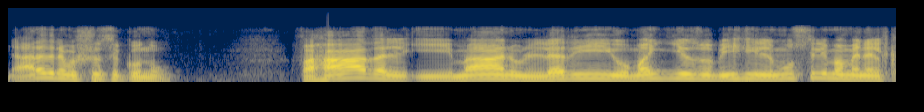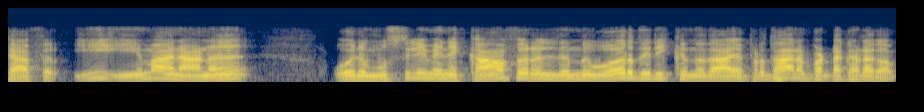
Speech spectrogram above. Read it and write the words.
ഞാനതിനെ വിശ്വസിക്കുന്നു. ഫഹാദൽ ബിഹിൽ മുസ്ലിം മിനൽ കാഫിർ. ഈ ഈമാനാണ് ഒരു മുസ്ലിമിനെ കാഫിറിൽ നിന്ന് വേർതിരിക്കുന്നതായ പ്രധാനപ്പെട്ട ഘടകം.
